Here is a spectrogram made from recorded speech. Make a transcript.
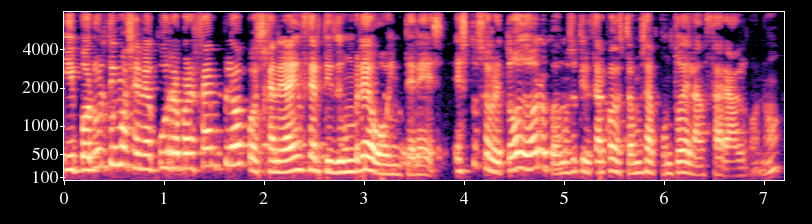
Y por último, se me ocurre, por ejemplo, pues generar incertidumbre o interés. Esto sobre todo lo podemos utilizar cuando estamos a punto de lanzar algo, ¿no?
